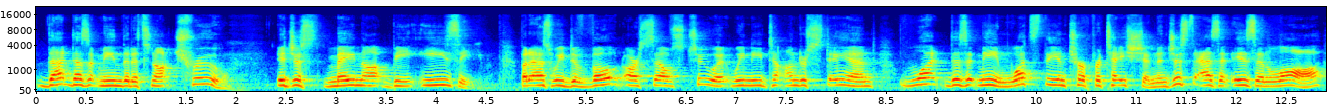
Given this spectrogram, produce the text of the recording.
that doesn't mean that it's not true. It just may not be easy. But as we devote ourselves to it, we need to understand what does it mean? What's the interpretation? And just as it is in law,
